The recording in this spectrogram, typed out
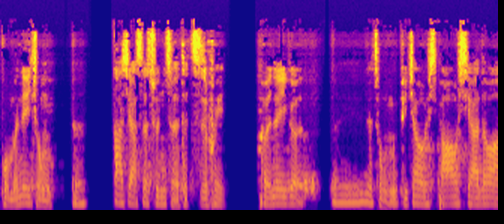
我们那种嗯大家是尊者的智慧和那一个嗯那种比较巴西亚的话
